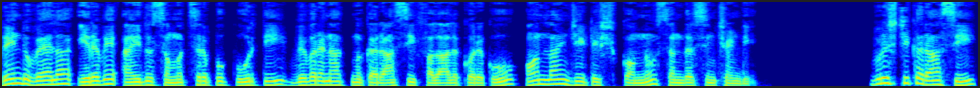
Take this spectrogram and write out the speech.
రెండు వేల ఇరవై ఐదు సంవత్సరపు పూర్తి వివరణాత్మక రాశి ఫలాల కొరకు ఆన్లైన్ జీటిష్ కామ్ను సందర్శించండి. వృశ్చిక రాశి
